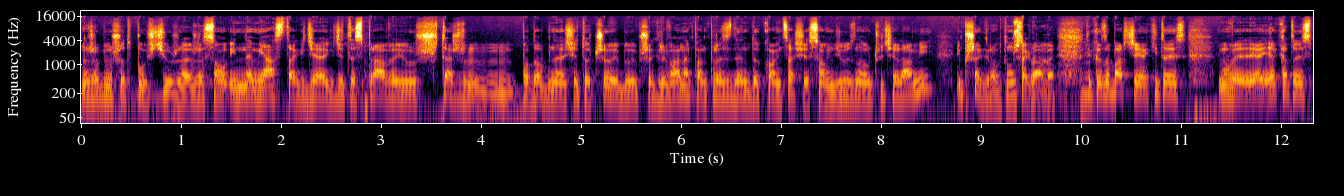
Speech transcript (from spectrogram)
no, żeby już odpuścił, że, że są inne miasta, gdzie, gdzie te sprawy już też mm, podobne się toczyły, były przegrywane, pan prezydent do końca się sądził z nauczycielami i przegrał tą Przegrał. sprawę. Tylko zobaczcie, jaki to jest, mówię, jaka to jest,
